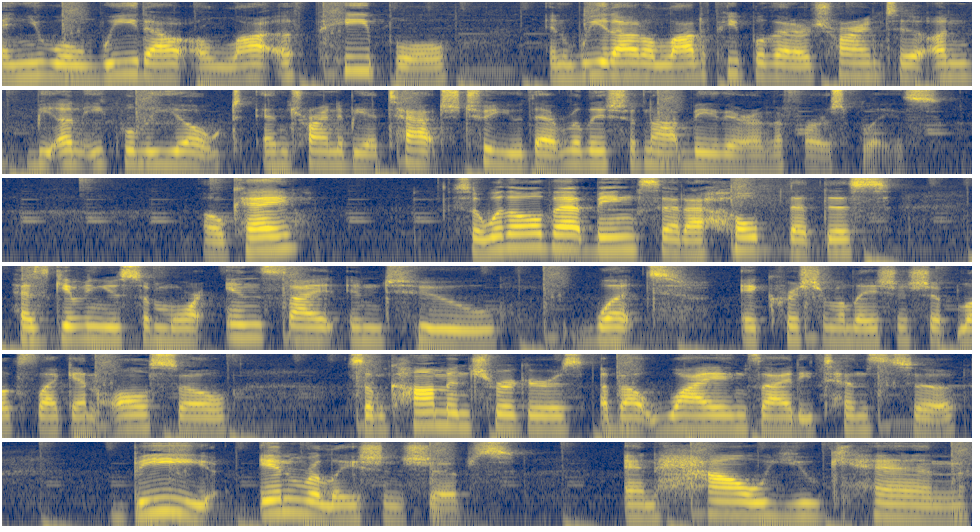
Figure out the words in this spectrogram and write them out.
and you will weed out a lot of people and weed out a lot of people that are trying to un- be unequally yoked and trying to be attached to you that really should not be there in the first place. Okay? So, with all that being said, I hope that this has given you some more insight into what a Christian relationship looks like and also some common triggers about why anxiety tends to be in relationships and how you can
